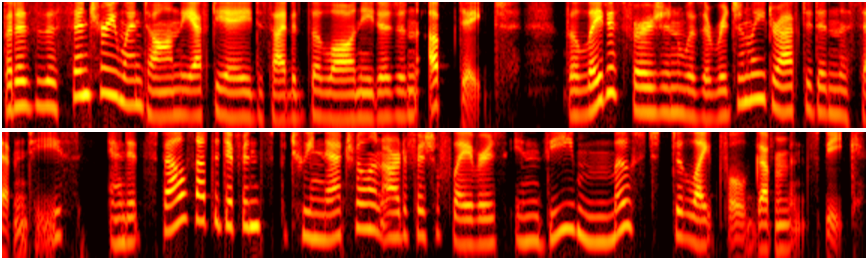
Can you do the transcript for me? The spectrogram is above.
But as the century went on, the FDA decided the law needed an update. The latest version was originally drafted in the 70s and it spells out the difference between natural and artificial flavors in the most delightful government speak.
